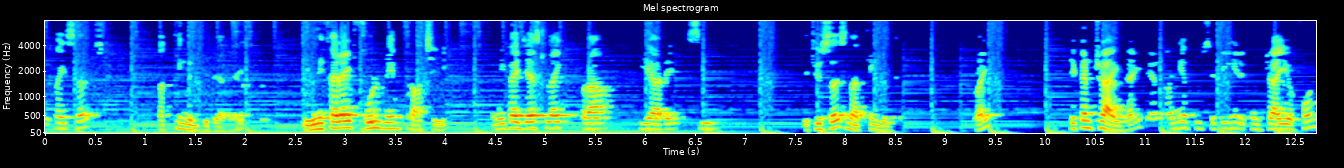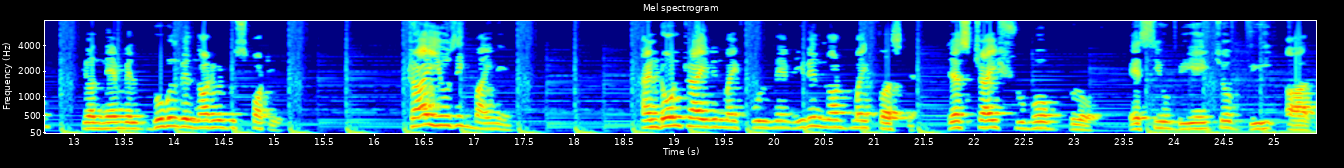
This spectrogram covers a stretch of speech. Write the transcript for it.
if I search, nothing will be there, right? Even if I write full name Prachi, and if I just like Pra, P-R-A-C, if you search, nothing will come, right? You can try, right? And of you sitting here, you can try your phone. Your name will, Google will not able to spot you. Try using my name. And don't try even my full name, even not my first name just try Subhobro. S-U-B-H-O-B-R.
